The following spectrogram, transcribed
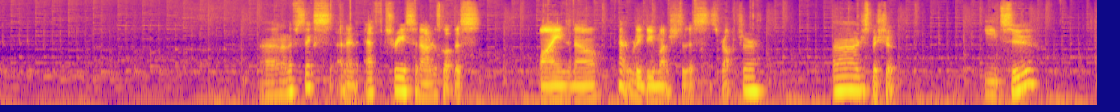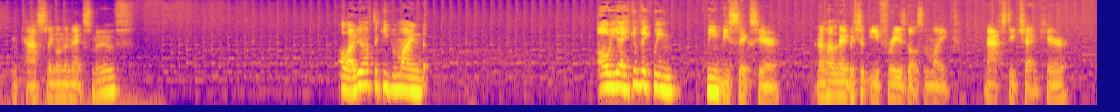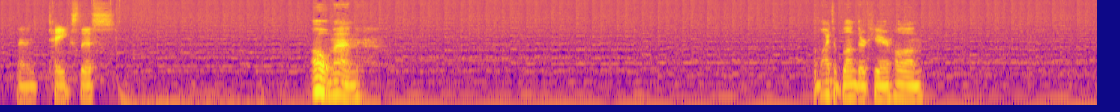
And an f6 and an f3, so now I've just got this bind now. Can't really do much to this structure. Uh, just bishop e2. I'm castling on the next move. Oh, I do have to keep in mind... Oh yeah, he can play queen queen b6 here. And if I lay bishop e3, he's got some, like, nasty check here. And takes this. Oh, man. I might have blundered here. Hold on.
